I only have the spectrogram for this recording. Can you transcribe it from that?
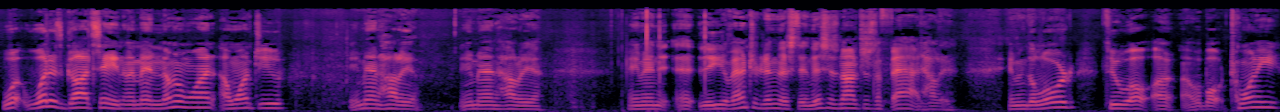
what what is God saying? Amen. Number one, I want you, amen, hallelujah, amen, hallelujah, amen. Uh, you've entered in this thing. This is not just a fad, hallelujah. Amen. the Lord, through uh, uh, about 20,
